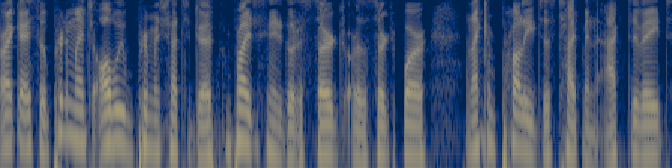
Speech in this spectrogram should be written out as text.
Alright guys, so pretty much all we pretty much have to do, I probably just need to go to search or the search bar, and I can probably just type in activate,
